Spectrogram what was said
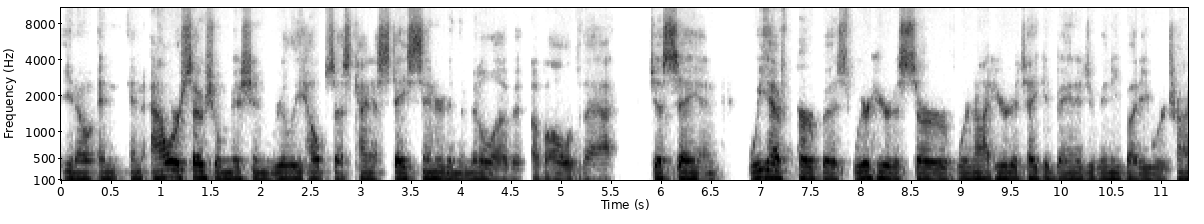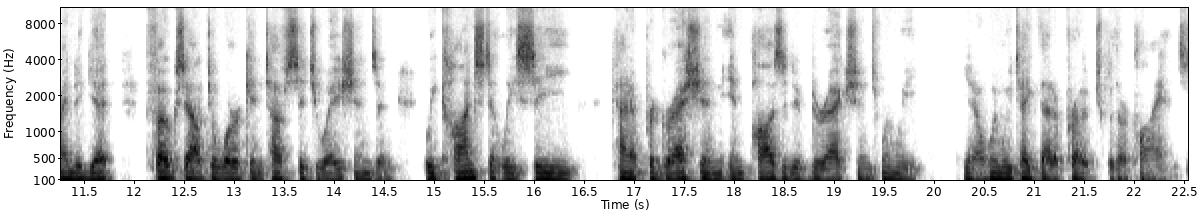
you know, and and our social mission really helps us kind of stay centered in the middle of it of all of that. Just mm-hmm. saying we have purpose. We're here to serve. We're not here to take advantage of anybody. We're trying to get folks out to work in tough situations, and we constantly see kind of progression in positive directions when we, you know, when we take that approach with our clients.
